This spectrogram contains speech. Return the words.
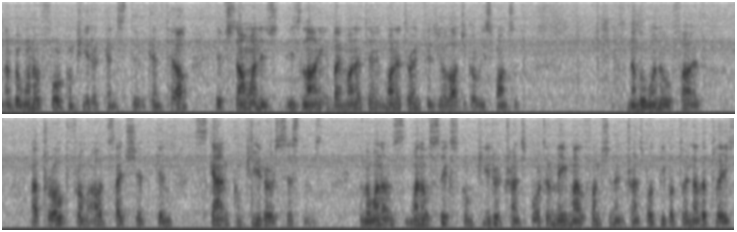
Number 104, computer can still can tell if someone is, is lying by monitoring, monitoring physiological responses. Number 105, a probe from outside ship can scan computer systems. Number 106, computer transporter may malfunction and transport people to another place,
